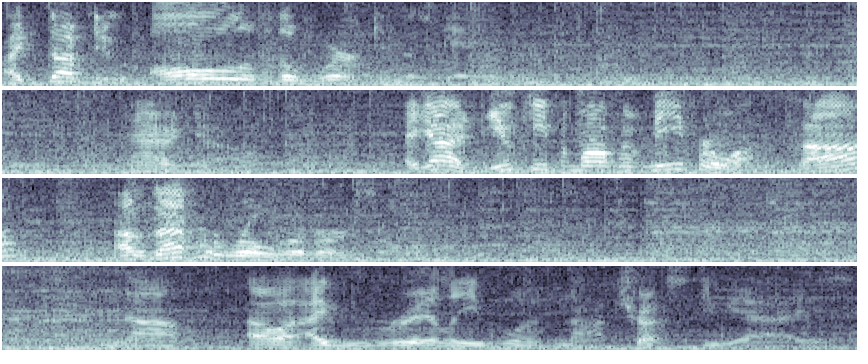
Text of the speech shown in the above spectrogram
I still have to do all of the work in this game. There we go. Hey guys, you keep them off of me for once, huh? How's that for role reversal? Nah. Oh, I really would not trust you guys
